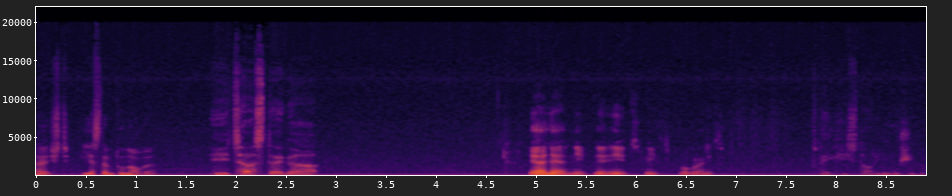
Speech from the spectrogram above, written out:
Cześć, jestem tu nowy. I co z tego? Nie, nie, nic, nie, nic, nic, w ogóle nic. W tej historii musi być.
